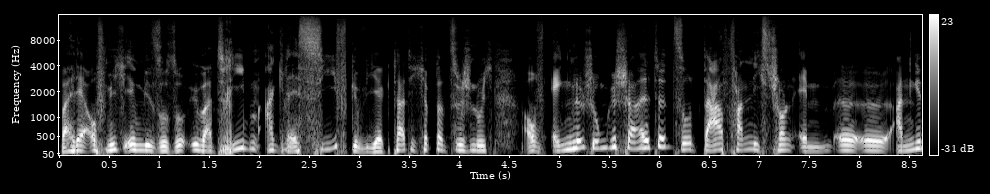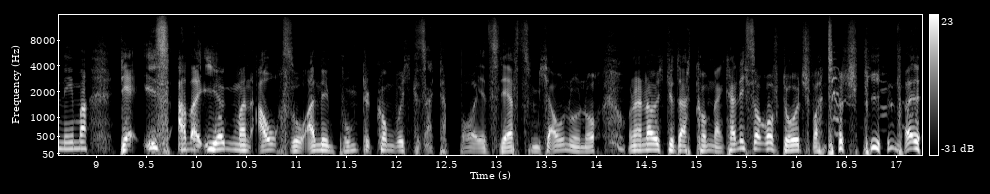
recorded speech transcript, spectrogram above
weil der auf mich irgendwie so, so übertrieben aggressiv gewirkt hat. Ich habe dann zwischendurch auf Englisch umgeschaltet, so da fand ich es schon ähm, äh, äh, angenehmer. Der ist aber irgendwann auch so an den Punkt gekommen, wo ich gesagt habe, boah, jetzt nervt es mich auch nur noch. Und dann habe ich gedacht, komm, dann kann ich es auch auf Deutsch weiterspielen, weil,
